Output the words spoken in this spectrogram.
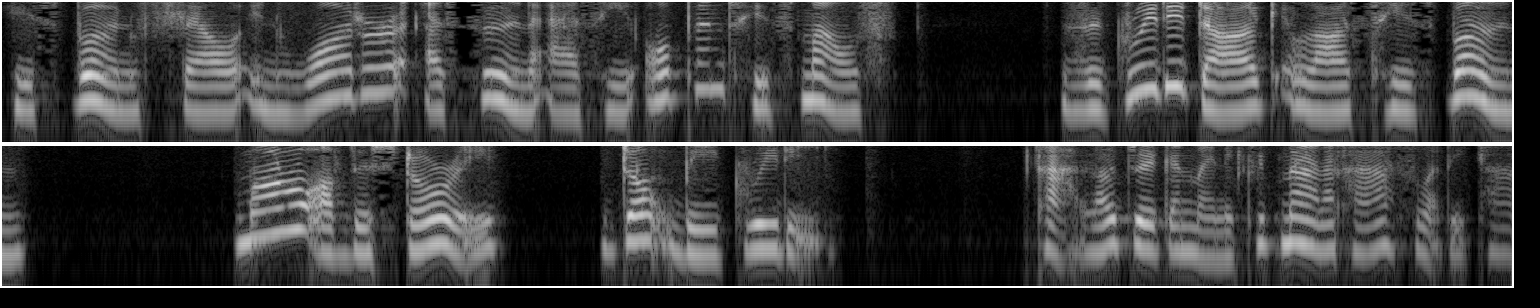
His bone fell in water as soon as he opened his mouth. The greedy dog lost his bone. Moral of the story Don't be greedy ค่ะ แล้วเจอกันใหม่ในคลิปหน้านะคะ สวัสดีค่ะ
